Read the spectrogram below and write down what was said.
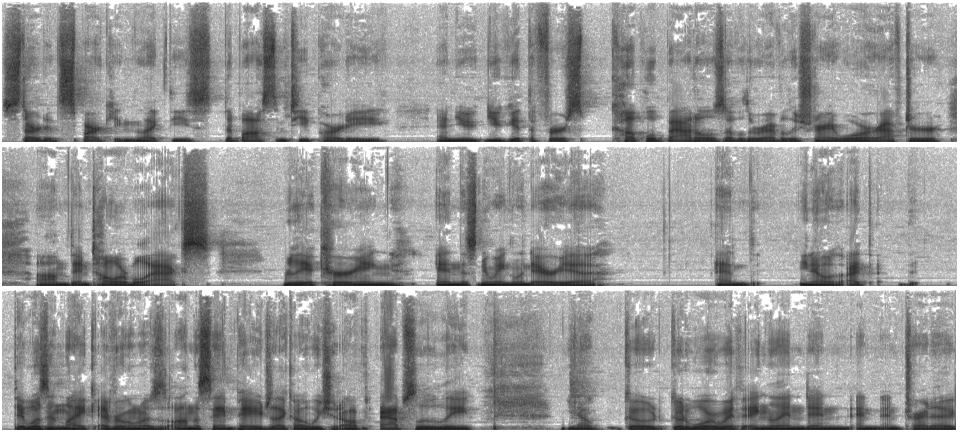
started sparking, like these the Boston Tea Party, and you you get the first couple battles of the Revolutionary War after um, the Intolerable Acts really occurring in this New England area, and you know, I it wasn't like everyone was on the same page, like oh, we should absolutely. You know, go go to war with England and, and, and try to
